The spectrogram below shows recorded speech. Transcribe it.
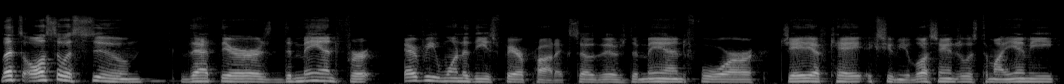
Let's also assume that there's demand for every one of these fare products. So there's demand for JFK, excuse me, Los Angeles to Miami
